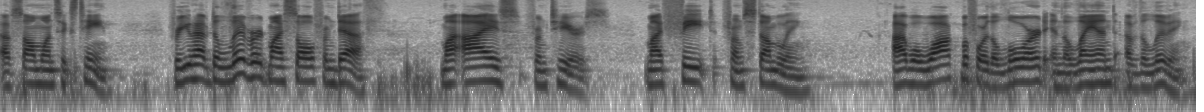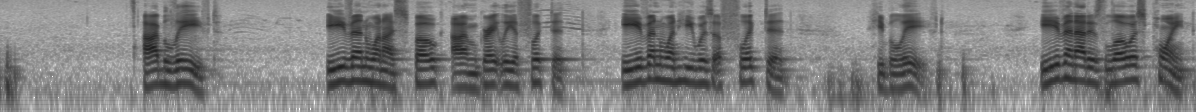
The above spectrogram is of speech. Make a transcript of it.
of Psalm 116. For you have delivered my soul from death, my eyes from tears, my feet from stumbling. I will walk before the Lord in the land of the living. I believed. Even when I spoke, I am greatly afflicted. Even when he was afflicted, he believed. Even at his lowest point,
